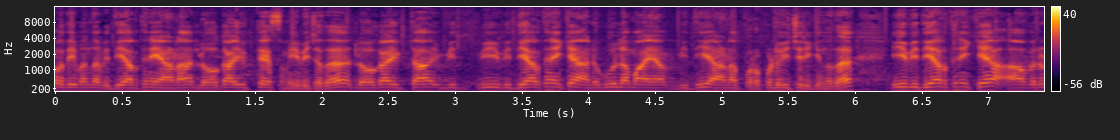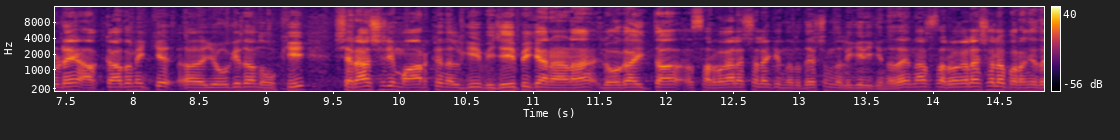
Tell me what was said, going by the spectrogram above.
പ്രദീപ് എന്ന വിദ്യാർത്ഥിനിയാണ് ലോകായുക്തയെ സമീപിച്ചത്. ലോകായുക്ത ഈ വിദ്യാർത്ഥിനിക്ക് അനുകൂലമായ വിധിയാണ് പുറപ്പെടുവിച്ചിരിക്കുന്നത്. ഈ വിദ്യാർത്ഥിനിക്ക് അവരുടെ അക്കാദമിക് യോഗ്യത നോക്കി ശരാശരി മാർക്ക് നൽകി വിജയിപ്പിക്കാനാണ് ലോകായുക്ത സർവകലാശാലയ്ക്ക് നിർദ്ദേശം നൽകിയിരിക്കുന്നത്. എന്നാൽ സർവകലാശാല പറഞ്ഞത്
